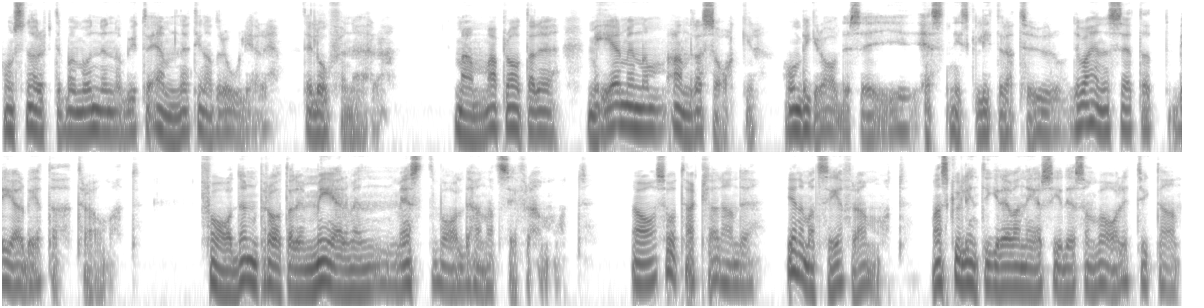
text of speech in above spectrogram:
Hon snörpte på munnen och bytte ämne till något roligare. Det låg för nära. Mamma pratade mer men om andra saker. Hon begravde sig i estnisk litteratur och det var hennes sätt att bearbeta traumat. Fadern pratade mer men mest valde han att se framåt. Ja, så tacklade han det, genom att se framåt. Man skulle inte gräva ner sig i det som varit, tyckte han.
